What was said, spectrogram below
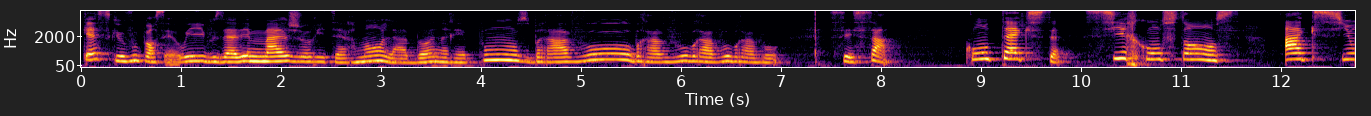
Qu'est-ce que vous pensez? Oui, vous avez majoritairement la bonne réponse. Bravo, bravo, bravo, bravo. C'est ça. Contexte, circonstance, action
